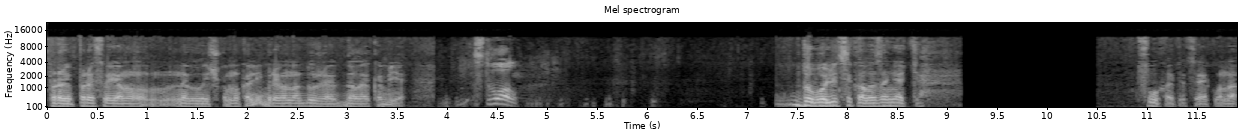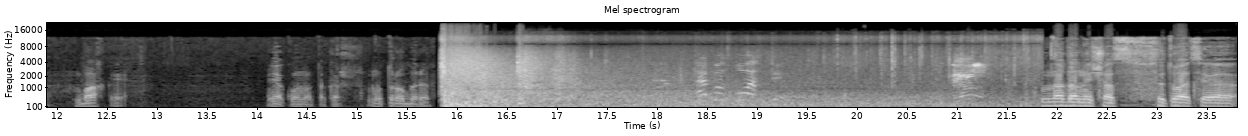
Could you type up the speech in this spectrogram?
при, при своєму невеличкому калібрі вона дуже далеко б'є. Ствол. Доволі цікаве заняття. Слухайте, це як вона бахкає, як воно таке ж нутро бере. На даний час ситуація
